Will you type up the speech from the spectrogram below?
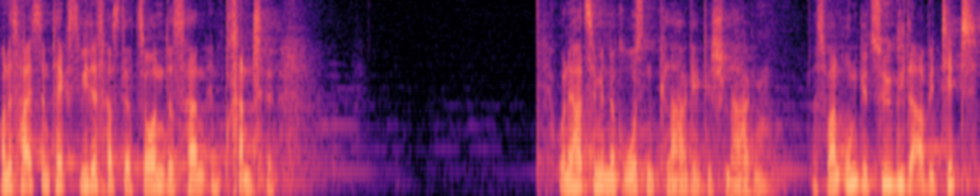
und es heißt im Text wieder, dass der Zorn des Herrn entbrannte. Und er hat sie mit einer großen Plage geschlagen. Es war ein ungezügelter Appetit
